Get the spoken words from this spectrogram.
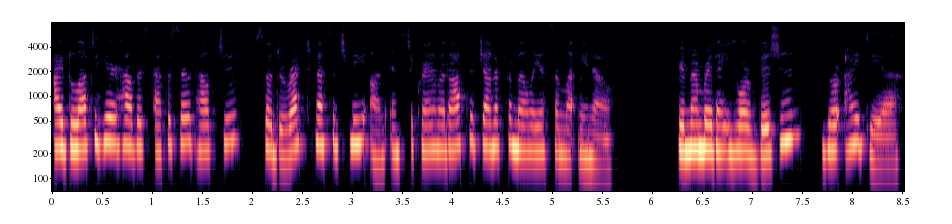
I'd love to hear how this episode helped you, so direct message me on Instagram at author Jennifer Milius and let me know. Remember that your vision, your idea,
